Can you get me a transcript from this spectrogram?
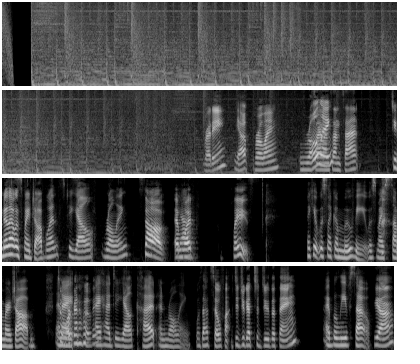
Ready? Yep. Rolling? Rolling. Silent sunset. Do you know that was my job once to yell rolling? Stop. At Yeah. what place? Like it was like a movie. It was my summer job. And I, work on a movie? I had to yell cut and rolling. Was that so fun? Did you get to do the thing? I believe so. Yeah.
